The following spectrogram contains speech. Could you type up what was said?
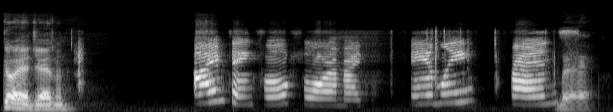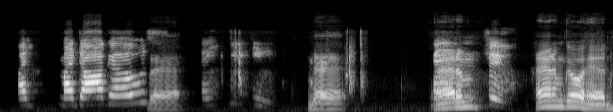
Go ahead, Jasmine. I'm thankful for my family, friends, Bleh, my doggos, bleh, and Kiki. bleh. Adam, food. Adam, go ahead.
